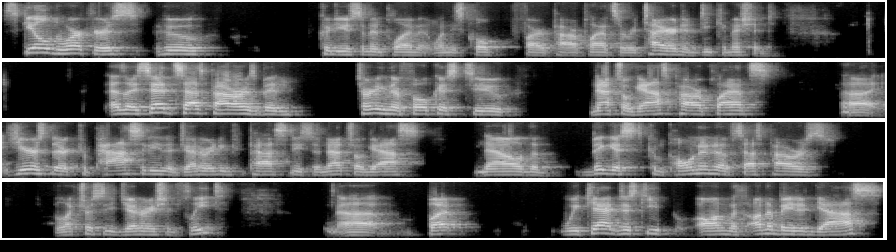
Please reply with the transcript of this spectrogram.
skilled workers who could use some employment when these coal-fired power plants are retired and decommissioned. As I said, SaskPower has been turning their focus to natural gas power plants. Uh, here's their capacity, their generating capacity. So natural gas, now the biggest component of SaskPower's electricity generation fleet. Uh, but we can't just keep on with unabated gas.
